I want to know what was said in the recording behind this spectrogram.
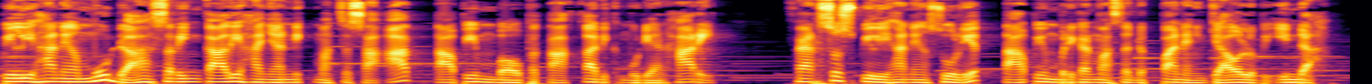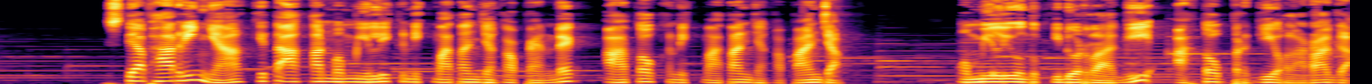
Pilihan yang mudah sering kali hanya nikmat sesaat tapi membawa petaka di kemudian hari. Versus pilihan yang sulit tapi memberikan masa depan yang jauh lebih indah. Setiap harinya kita akan memilih kenikmatan jangka pendek atau kenikmatan jangka panjang. Memilih untuk tidur lagi atau pergi olahraga.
